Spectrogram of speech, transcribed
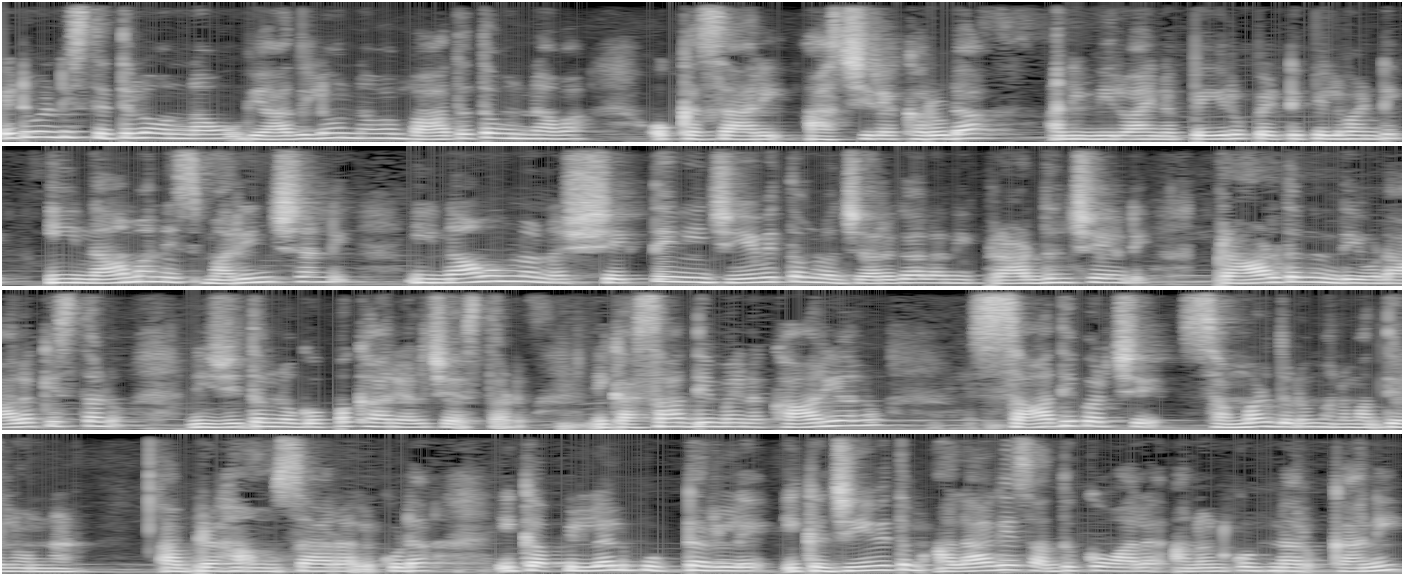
ఎటువంటి స్థితిలో ఉన్నావు? వ్యాధిలో ఉన్నావా? బాధతో ఉన్నావా? ఒక్కసారి ఆశ్చర్యకరుడా అని మీరు ఆయన పేరు పెట్టి పిలవండి. ఈ నామాన్ని స్మరించండి. ఈ నామంలో ఉన్న శక్తి నీ జీవితంలో జరగాలని ప్రార్థన చేయండి. ప్రార్థనను దేవుడు ఆలకిస్తాడు. నీ జీవితంలో గొప్ప కార్యాలు చేస్తాడు. నీకు అసాధ్యమైన కార్యాలు సాధ్యపరిచే సమర్థుడు మన మధ్యలో ఉన్నాడు. అబ్రహాం సారాలు కూడా ఇక పిల్లలు పుట్టరులే. ఇక జీవితం అలాగే సర్దుకోవాలి అని అనుకుంటున్నారు. కానీ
